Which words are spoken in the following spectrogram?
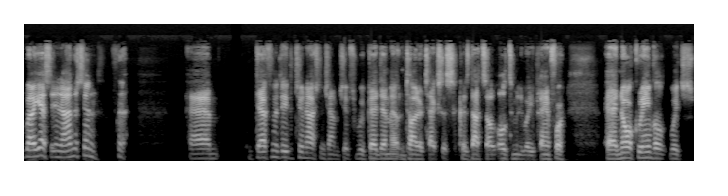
well, I guess in Anderson, um, definitely the two national championships. We played them out in Tyler, Texas, because that's ultimately what you're playing for. Uh, North Greenville, which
